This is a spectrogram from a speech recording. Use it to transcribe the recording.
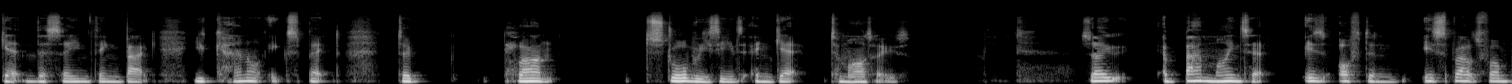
get the same thing back. You cannot expect to plant strawberry seeds and get tomatoes. So, a bad mindset is often it sprouts from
